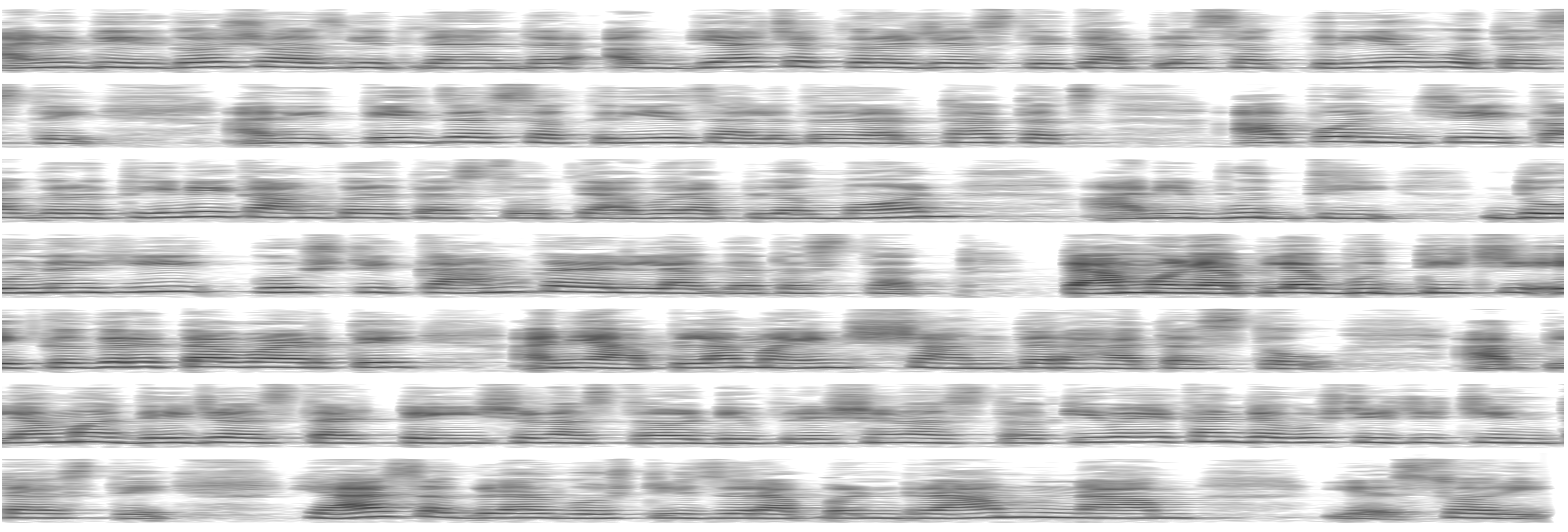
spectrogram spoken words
आणि दीर्घ श्वास घेतल्यानंतर अज्ञाचक्र जे असते ते आपलं सक्रिय होत असते. आणि ते जर सक्रिय झालं तर अर्थातच आपण जे एकाग्रतेने काम करत असतो त्यावर आपलं मन आणि बुद्धी दोनही गोष्टी काम करायला लागत असतात. त्यामुळे आपल्या बुद्धीची एकाग्रता वाढते आणि आपला माइंड शांत राहत असतो. आपल्यामध्ये जे असतात टेन्शन असतं डिप्रेशन असतं किंवा एखाद्या गोष्टीची चिंता असते ह्या सगळ्या गोष्टी जर आपण राम नाम सॉरी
